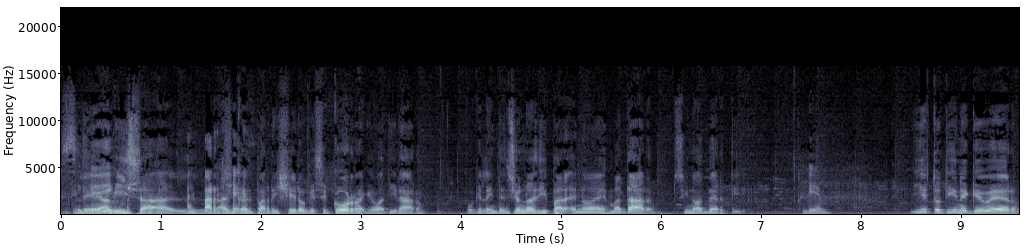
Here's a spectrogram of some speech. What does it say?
Sí, le avisa al, al parrillero. al- al parrillero que se corra, que va a tirar. Porque la intención no es, disparar, no es matar, sino advertir. Bien. Y esto tiene que ver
